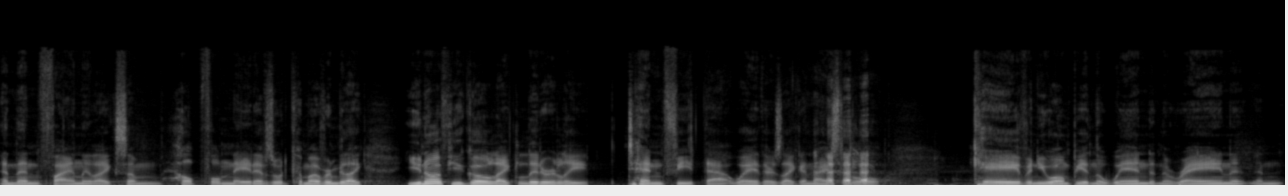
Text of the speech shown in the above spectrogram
And then finally like some helpful natives would come over and be like, you know, if you go like literally ten feet that way, there's like a nice little cave and you won't be in the wind and the rain and, and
